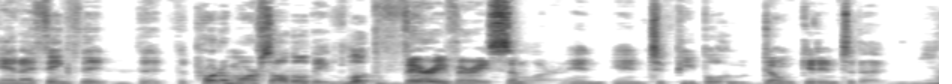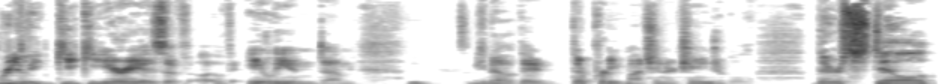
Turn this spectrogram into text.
And I think that the, the protomorphs, although they look very, very similar, and, and to people who don't get into the really geeky areas of, of aliendom, um, you know, they're, they're pretty much interchangeable. There's still,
